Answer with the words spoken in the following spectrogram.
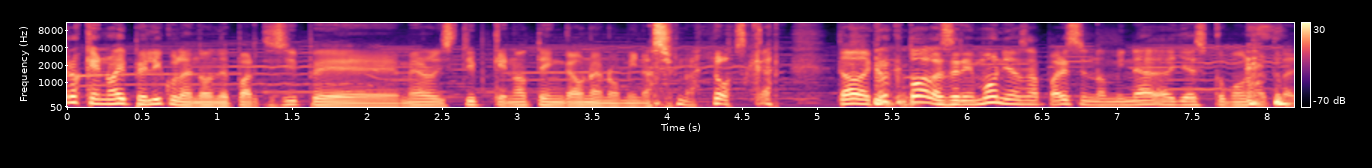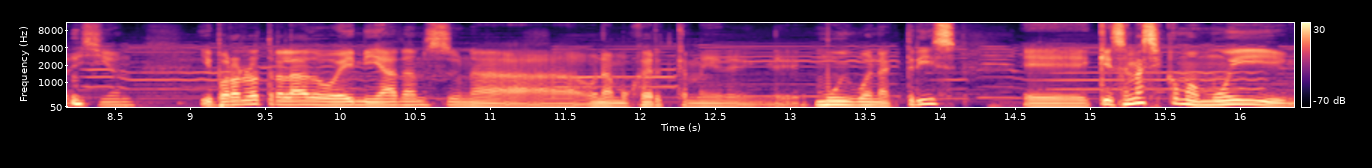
Creo que no hay película en donde participe Meryl Streep que no tenga una nominación al Oscar. creo que todas las ceremonias aparecen nominadas, ya es como una tradición. Y por el otro lado, Amy Adams, una, una mujer que eh, muy buena actriz, eh, que se me hace como muy...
